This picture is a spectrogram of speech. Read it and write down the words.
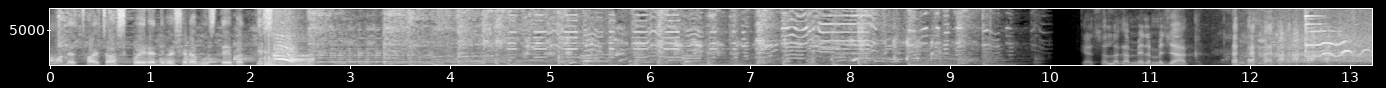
আমাদের ছয় চাষ কইরে দিবে সেটা বুঝতেই পারতিস कैसा लगा मेरा मजाक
